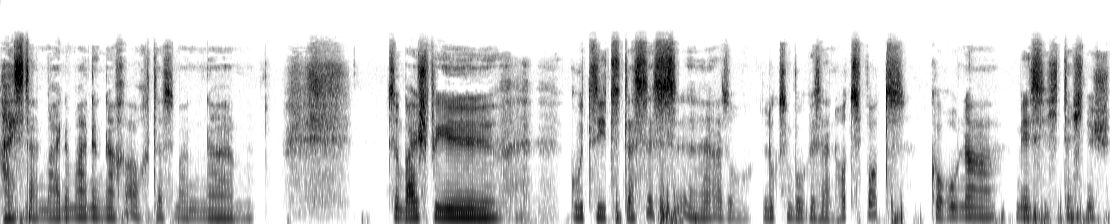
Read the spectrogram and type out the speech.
heißt dann meiner Meinung nach auch, dass man ähm, zum Beispiel gut sieht, dass es, äh, also Luxemburg ist ein Hotspot, Corona-mäßig technisch.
